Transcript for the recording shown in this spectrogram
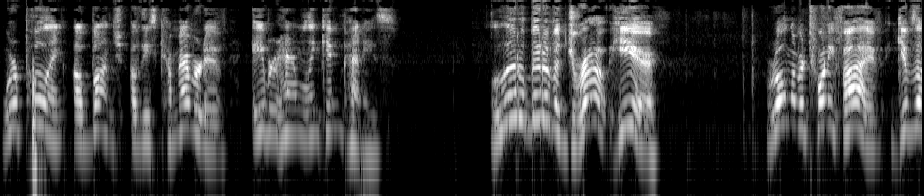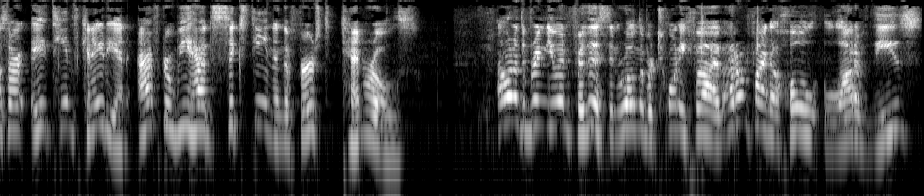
we're pulling a bunch of these commemorative Abraham Lincoln pennies. A little bit of a drought here. Roll number 25 gives us our 18th Canadian after we had 16 in the first 10 rolls. I wanted to bring you in for this in roll number 25. I don't find a whole lot of these.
